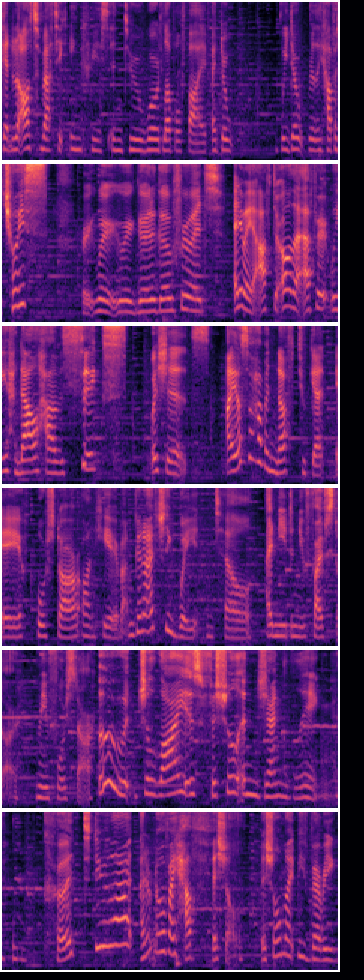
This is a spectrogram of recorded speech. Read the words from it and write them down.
get an automatic increase into world level 5. I don't... We don't really have a choice. We're, we're, we're gonna go through it. Anyway, after all that effort, we now have six wishes. I also have enough to get a 4 star on here, but I'm gonna actually wait until I need a new 5 star. I mean 4 star. Ooh, July is Fischl and Xiangling. Could do that? I don't know if I have Fischl. Fischl might be very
